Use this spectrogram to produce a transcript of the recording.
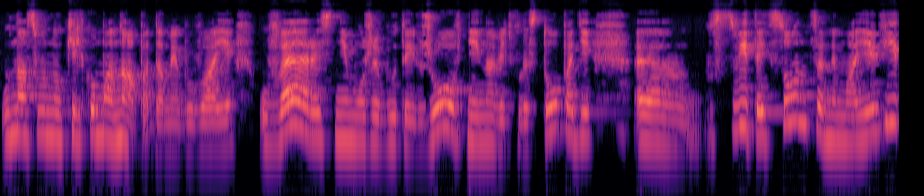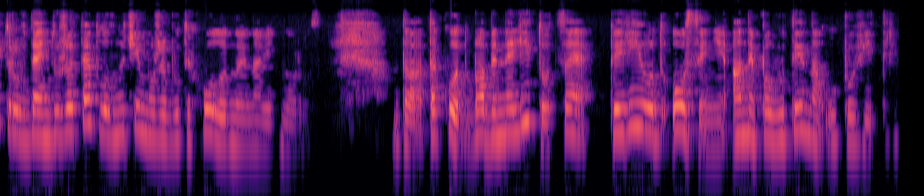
У нас воно кількома нападами буває. У вересні, може бути, і в жовтні, і навіть в листопаді. Е, світить сонце, немає вітру, вдень дуже тепло, вночі може бути холодно і навіть мороз. Да, так от, бабине літо це період осені, а не павутина у повітрі.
